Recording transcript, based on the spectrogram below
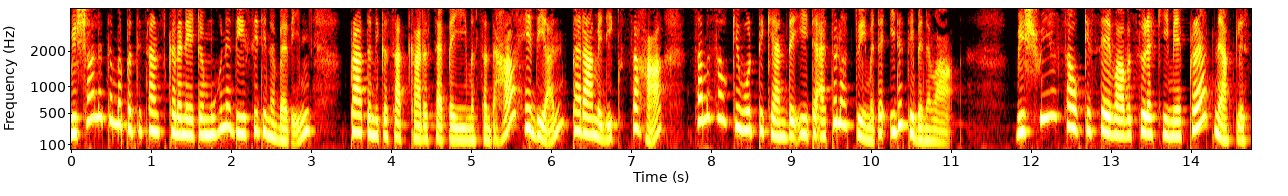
විශාලතම ප්‍රතිසංස්කරණයට මුහුණ දී සිටින බැවින් ප්‍රාථමික සත්කාර සැපයීම සඳහා හෙදියන් පැරාමෙඩික් සහ සමසෞඛ්‍ය වෘත්තිකයන්ද ඊට ඇතුළත්වීමට ඉඩ තිබෙනවා. විශ්වීය සෞඛ්‍ය සේවාව සුරැකීමේ ප්‍රයත්නයක් ලෙස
